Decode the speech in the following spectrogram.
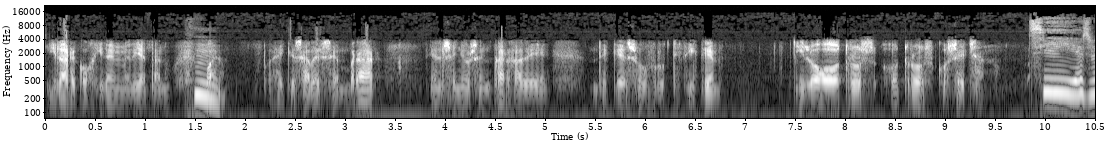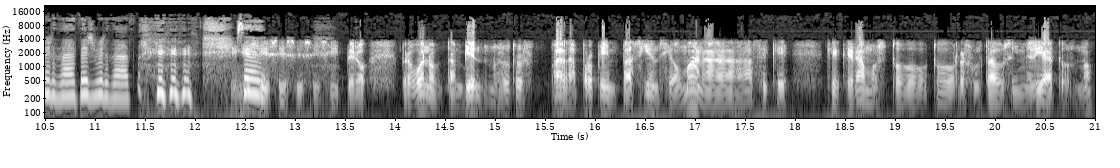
y la recogida inmediata, ¿no? Bueno, pues hay que saber sembrar, el Señor se encarga de, de que eso fructifique y luego otros otros cosechan. Sí, es verdad, es verdad. Sí, sí, sí, sí, sí, sí, pero, pero bueno, también nosotros, la propia impaciencia humana hace que, que queramos todo, todos resultados inmediatos, ¿no?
